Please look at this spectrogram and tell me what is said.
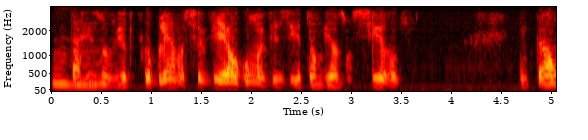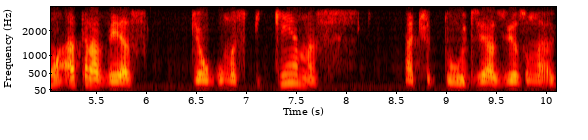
Está uhum. resolvido o problema. Se vier alguma visita, eu mesmo sirvo. Então, através de algumas pequenas atitudes e às vezes uma,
